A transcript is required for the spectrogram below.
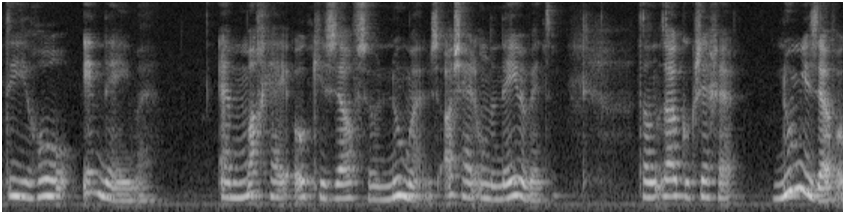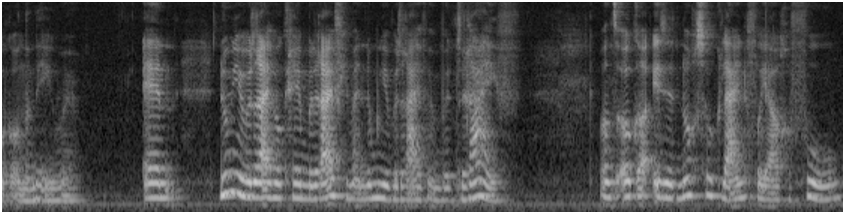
die rol innemen. En mag jij ook jezelf zo noemen. Dus als jij een ondernemer bent, dan zou ik ook zeggen: noem jezelf ook ondernemer. En noem je bedrijf ook geen bedrijfje, maar noem je bedrijf een bedrijf. Want ook al is het nog zo klein voor jouw gevoel,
